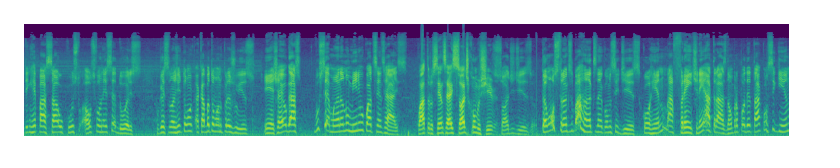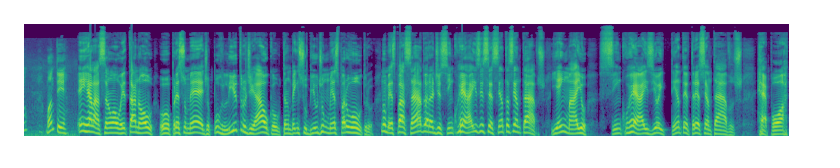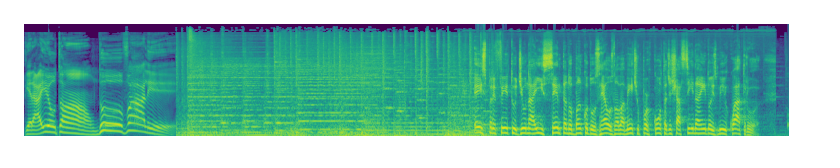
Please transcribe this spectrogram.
Tem que repassar o custo aos fornecedores, porque senão a gente toma, acaba tomando prejuízo. E já eu gasto por semana no mínimo 400 reais. 400 reais só de combustível. Só de diesel. Estamos aos trancos e barrancos, né? Como se diz. Correndo na frente, nem atrás, não, para poder estar tá conseguindo manter. Em relação ao etanol, o preço médio por litro de álcool também subiu de um mês para o outro. No mês passado era de R$ 5,60 e em maio, R$ 5,83. Repórter Ailton do Vale. Ex-prefeito Dilnaí senta no banco dos réus novamente por conta de chacina em 2004.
